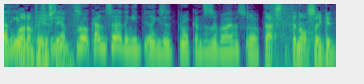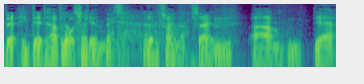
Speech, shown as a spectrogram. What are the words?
I think Well he, done, Fisher did he Stevens. throat cancer. I think he. I think he's a throat cancer survivor. So That's the not so good bit. He did have Not so Hodgkin good bit. lymphoma. So, um, yeah,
